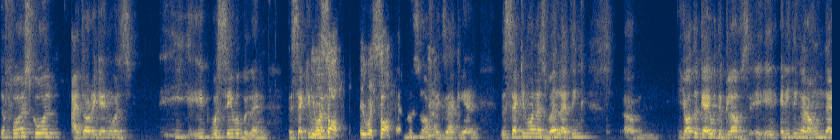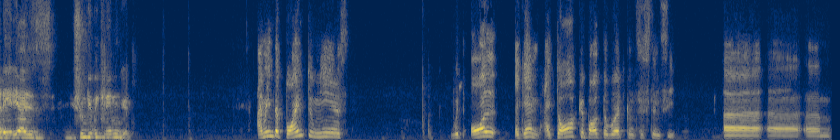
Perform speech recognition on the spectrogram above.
the first goal I thought again was it was savable, and the second it was one soft. It was soft. It was soft, exactly, and the second one as well. I think um, you're the guy with the gloves. Anything around that area is shouldn't you be claiming it? I mean, the point to me is with all again, I talk about the word consistency. Uh, uh, um,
